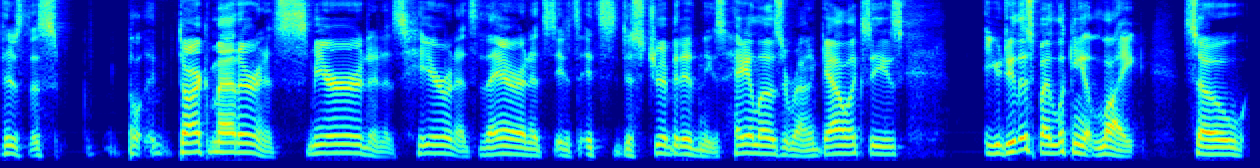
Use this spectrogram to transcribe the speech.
there's this dark matter and it's smeared and it's here and it's there and it's it's it's distributed in these halos around galaxies. You do this by looking at light. So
